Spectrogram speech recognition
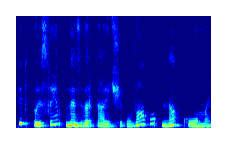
Підписуємо, не звертаючи увагу на коми.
